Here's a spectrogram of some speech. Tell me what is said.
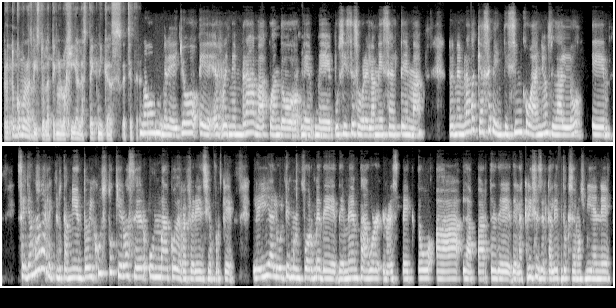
Pero tú cómo lo has visto, la tecnología, las técnicas, etcétera. No, hombre, yo remembraba cuando me, me, pusiste sobre la mesa el tema, remembraba que hace 25 años, Lalo, se llamaba reclutamiento y justo quiero hacer un marco de referencia porque leía el último informe de, Manpower respecto a la parte de, la crisis del talento que se nos viene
